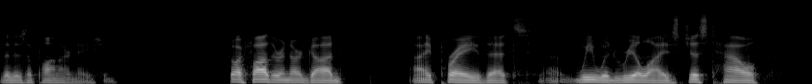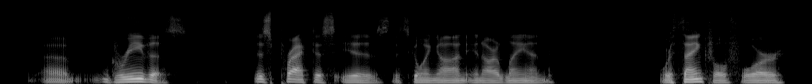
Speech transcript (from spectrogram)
that is upon our nation. So our Father and our God, I pray that uh, we would realize just how uh, grievous this practice is that's going on in our land. We're thankful for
